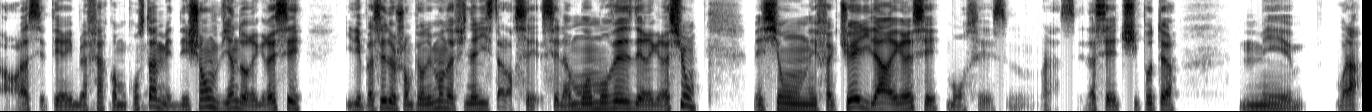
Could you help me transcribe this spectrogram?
alors là, c'est terrible à faire comme constat, mais Deschamps vient de régresser. Il est passé de champion du monde à finaliste. Alors c'est la moins mauvaise des régressions. Mais si on est factuel, il a régressé. Bon, c'est voilà, là c'est être chipoteur. Mais voilà,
